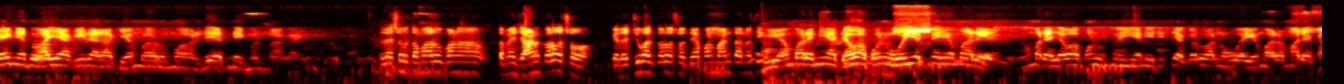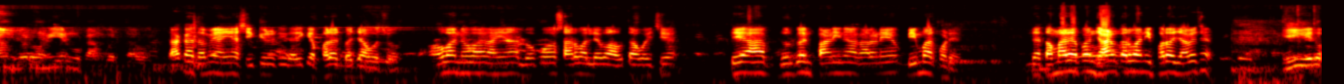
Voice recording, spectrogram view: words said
કઈ ને તો આયા કર્યા રાખી અમારું લેર નહીં મનમાં કાંઈ. એટલે શું તમારું પણ તમે જાણ કરો છો કે રજૂઆત કરો છો તે પણ માનતા નથી? એ અમારે ત્યાં જવા પણ હોય જ નહીં અમારે. અમારે જવા પણ જ નહીં એની રીતે કરવાનું હોય અમારે અમારે કામ કરવાનું એનું કામ કરતા હોય. કાકા તમે અહીંયા સિક્યુરિટી તરીકે ફરજ બજાવો છો. અવારનવાર અહીંયા લોકો સારવાર લેવા આવતા હોય છે. તે આ દુર્ગંધ પાણીના કારણે બીમાર પડે. એટલે તમારે પણ જાણ કરવાની ફરજ આવે છે એ તો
